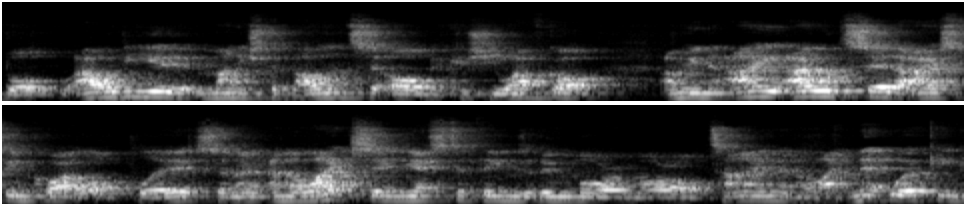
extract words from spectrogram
But how do you manage to balance it all? Because you have got. I mean, I, I would say that I spin quite a lot of plates, and I, and I like saying yes to things. I do more and more all the time, and I like networking.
